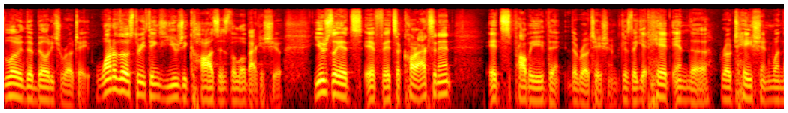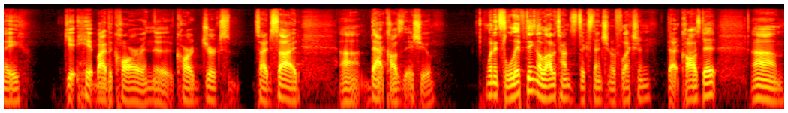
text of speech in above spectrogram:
literally the ability to rotate. One of those three things usually causes the low back issue. Usually, it's if it's a car accident, it's probably the the rotation because they get hit in the rotation when they get hit by the car and the car jerks side to side, uh, that caused the issue. When it's lifting, a lot of times it's extension or flexion that caused it. Um,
